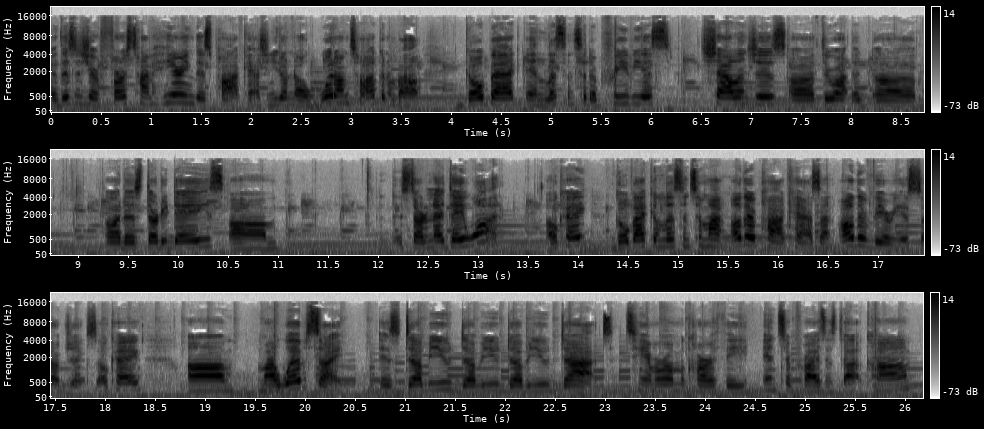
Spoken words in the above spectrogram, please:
if this is your first time hearing this podcast and you don't know what I'm talking about, go back and listen to the previous challenges uh, throughout the, uh, uh, this 30 days, um, starting at day one. Okay, go back and listen to my other podcasts on other various subjects. Okay, um, my website is www.tamaramccarthyenterprises.com.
